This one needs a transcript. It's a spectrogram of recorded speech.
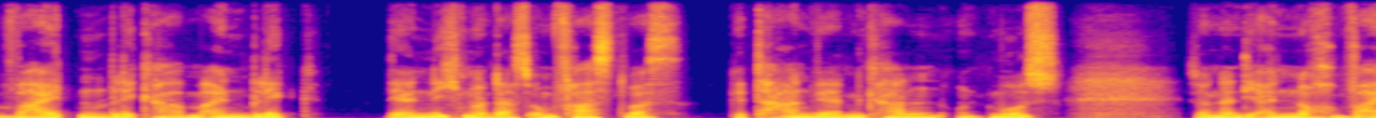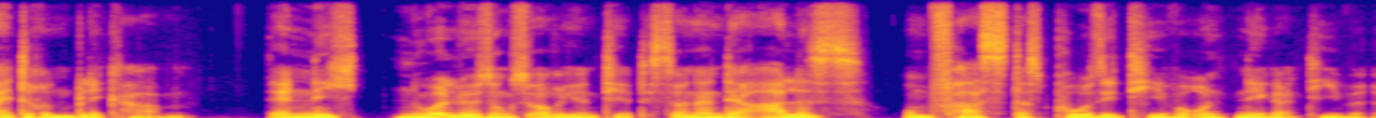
weiten Blick haben, einen Blick, der nicht nur das umfasst, was getan werden kann und muss, sondern die einen noch weiteren Blick haben, der nicht nur lösungsorientiert ist, sondern der alles umfasst, das Positive und Negative,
